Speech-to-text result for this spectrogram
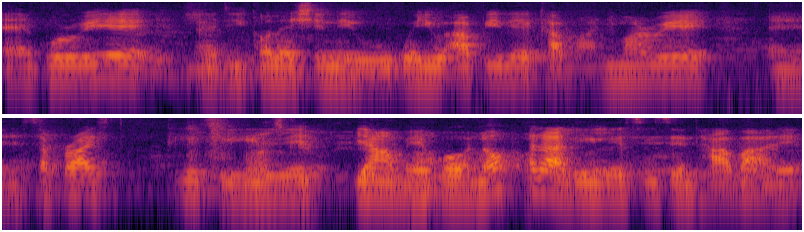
အဲကိုရီရဲ့အဲဒီ collection တွေကိုဝယ်ယူအားပေးတဲ့အခါမှာညီမတို့ရဲ့အဲ surprise gift လေးတွေရမယ်ပေါ့နော်အဲ့ဒါလေးလည်းစီစဉ်ထားပါတယ်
